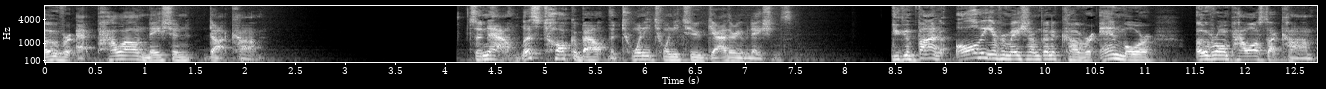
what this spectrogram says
over at powwownation.com. So now let's talk about the 2022 Gathering of Nations. You can find all the information I'm going to cover and more over on powwows.com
